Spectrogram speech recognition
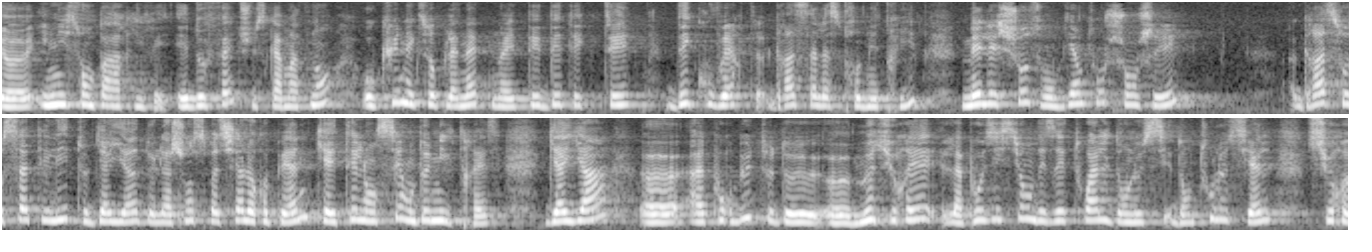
euh, ils n'y sont pas arrivés. Et de fait, jusqu'à maintenant, aucune exoplanète n'a été détectée, découverte grâce à l'astrométrie, mais les choses vont bientôt changer grâce au satellite Gaïa de l'Agence spatiale européenne qui a été lancé en 2013. Gaïa euh, a pour but de euh, mesurer la position des étoiles dans, le, dans tout le ciel sur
